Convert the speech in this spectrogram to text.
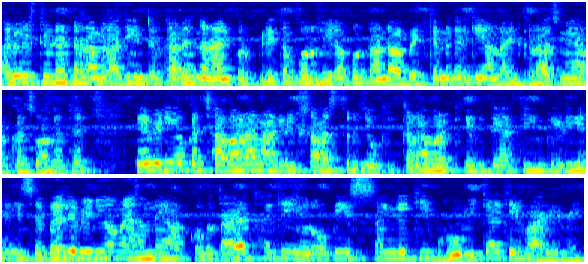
Hello student, Ramraji inter college, Narayanpur, Pritampur, Hirapur, Tanda, Ambedkar Nagar की online class में आपका स्वागत है। ये वीडियो कक्षा बारह नागरिक शास्त्र, जो कि कला वर्ग के विद्यार्थियों के लिए है। इससे पहले वीडियो में हमने आपको बताया था कि यूरोपीय संघ की भूमिका के बारे में।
